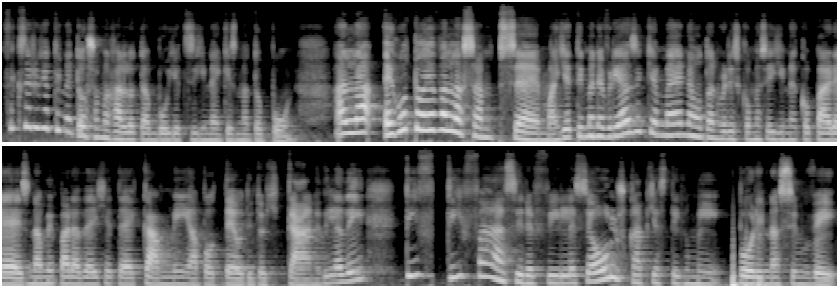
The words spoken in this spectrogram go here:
Δεν ξέρω γιατί είναι τόσο μεγάλο ταμπού για τις γυναίκες να το πούν. Αλλά εγώ το έβαλα σαν ψέμα, γιατί με νευριάζει και εμένα όταν βρίσκομαι σε γυναικοπαρές να μην παραδέχεται καμία ποτέ ότι το έχει κάνει. Δηλαδή, τι, τι φάση ρε φίλε, σε όλους κάποια στιγμή μπορεί να συμβεί.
